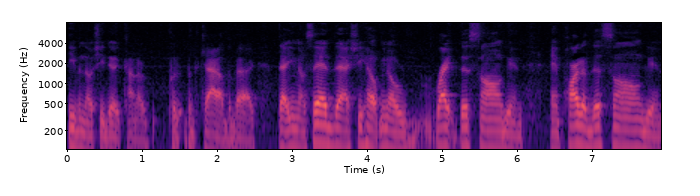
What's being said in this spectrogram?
even though she did kind of put put the cat out the bag, that you know said that she helped you know write this song and and part of this song, and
